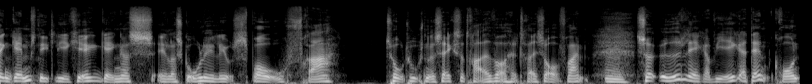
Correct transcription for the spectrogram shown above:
den gennemsnitlige kirkegængers eller skoleelevs sprog fra 2036 og 50 år frem, mm. så ødelægger vi ikke af den grund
